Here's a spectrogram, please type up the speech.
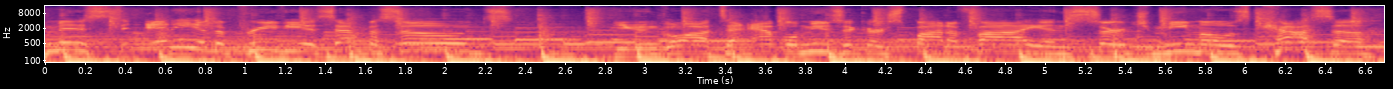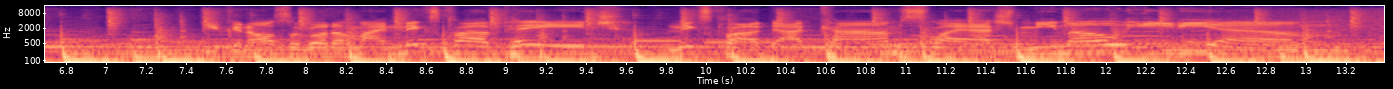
missed any of the previous episodes, you can go out to Apple Music or Spotify and search Mimo's Casa. You can also go to my Mixcloud page, mixcloud.com slash MimoEDM.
